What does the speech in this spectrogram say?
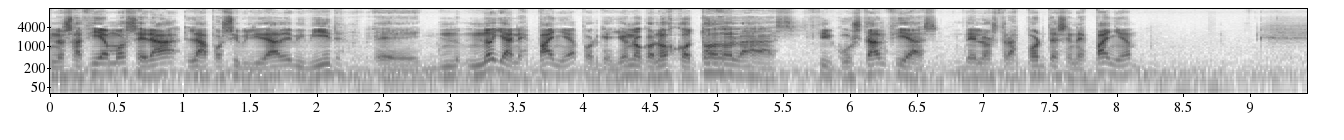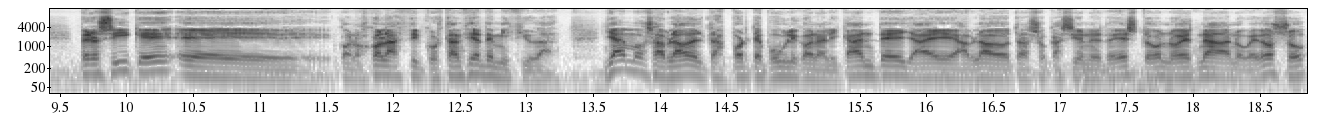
nos hacíamos era la posibilidad de vivir, eh, no ya en España, porque yo no conozco todas las circunstancias de los transportes en España, pero sí que eh, conozco las circunstancias de mi ciudad. Ya hemos hablado del transporte público en Alicante, ya he hablado en otras ocasiones de esto, no es nada novedoso.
